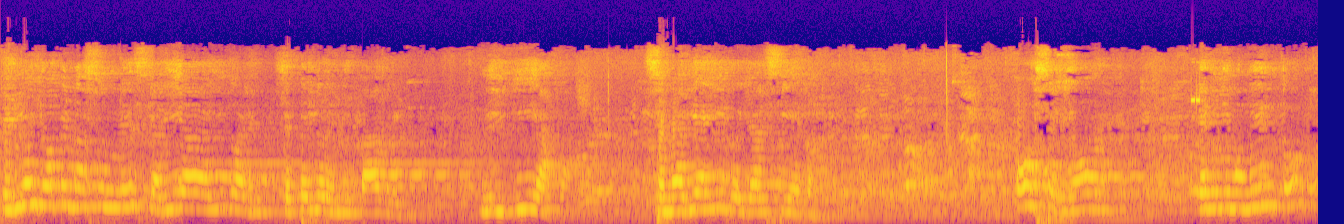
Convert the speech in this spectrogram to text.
Tenía yo apenas un mes que había ido al sepelio de mi padre, mi guía. Se me había ido ya al cielo. Oh Señor, en mi momento,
